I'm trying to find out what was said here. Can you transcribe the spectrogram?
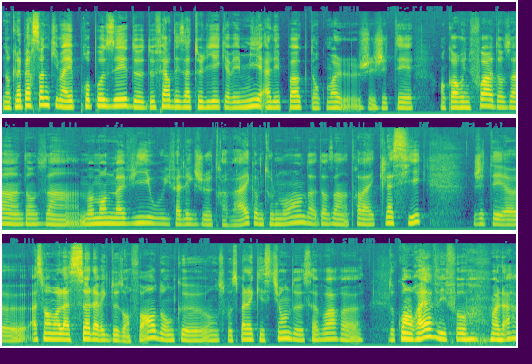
Donc la personne qui m'avait proposé de, faire des ateliers, qui avait mis à l'époque, donc moi j'étais encore une fois dans un, moment de ma vie où il fallait que je travaille comme tout le monde, dans un travail classique. J'étais euh, à ce moment-là seule avec deux enfants, donc euh, on ne se pose pas la question de savoir euh, de quoi on rêve. Il faut voilà,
